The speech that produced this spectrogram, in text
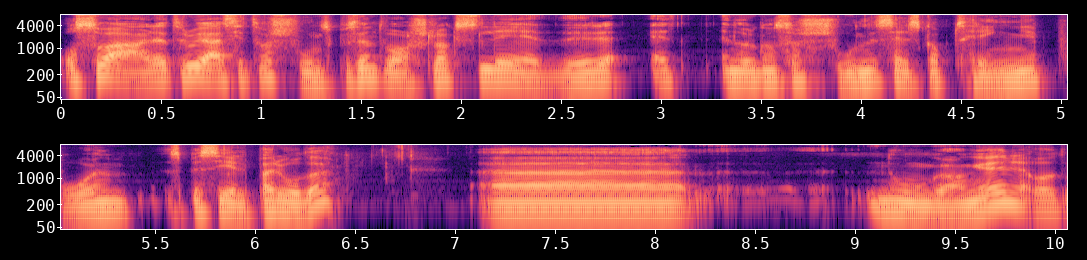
og så er det tror jeg, situasjonsbestemt hva slags leder en organisasjon eller selskap trenger på en spesiell periode. Eh, noen ganger, og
